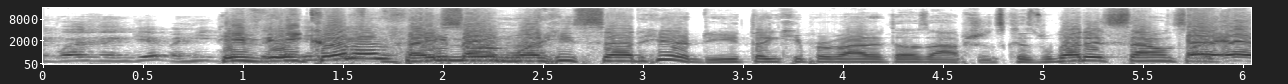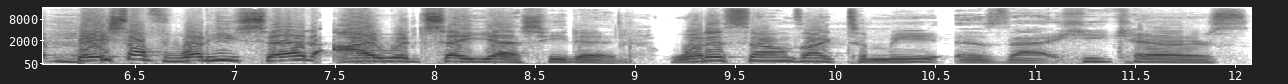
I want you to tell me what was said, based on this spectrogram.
it wasn't given. He He- just he could have. gave- He made- on what he said here, do you think he provided those options? Because what it sounds like, Uh, uh, Based off what he said, I would say yes, he did. what it sounds like to me is that he cares.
